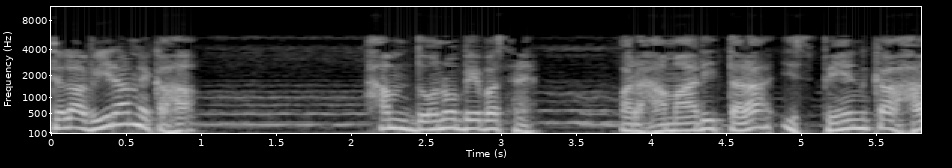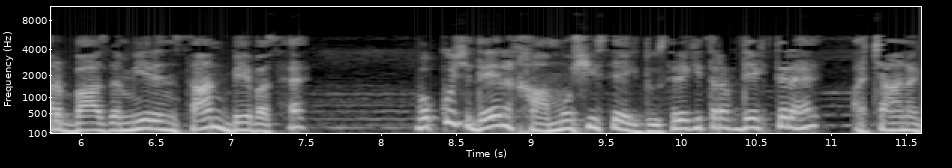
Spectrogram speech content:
تلاویرا نے کہا، ہم دونوں بے بس ہیں اور ہماری طرح اسپین کا ہر بازمیر انسان بے بس ہے۔ وہ کچھ دیر خاموشی سے ایک دوسرے کی طرف دیکھتے رہے۔ اچانک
